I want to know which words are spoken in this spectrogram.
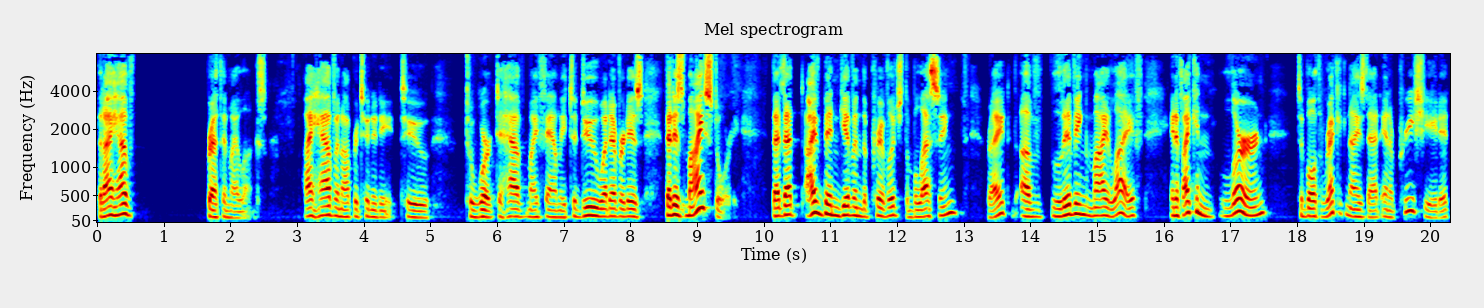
that i have breath in my lungs i have an opportunity to to work, to have my family, to do whatever it is that is my story. That that I've been given the privilege, the blessing, right, of living my life. And if I can learn to both recognize that and appreciate it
